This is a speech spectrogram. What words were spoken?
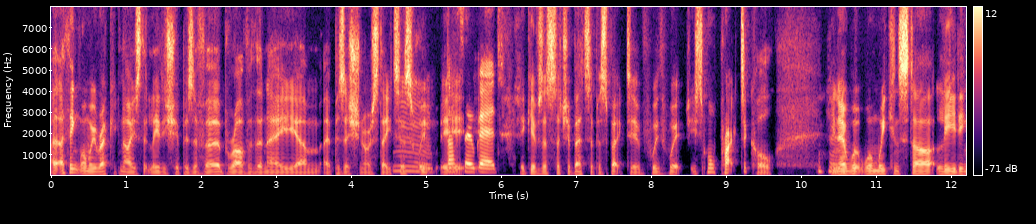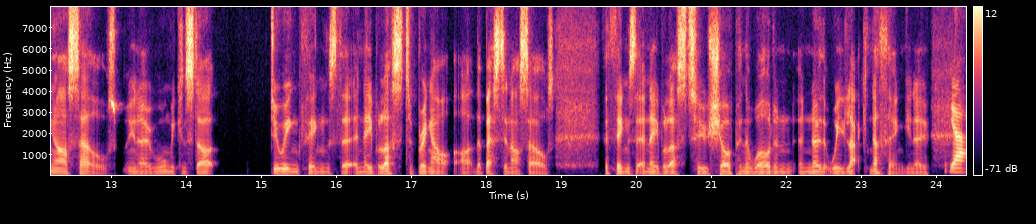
so. I think when we recognise that leadership is a verb rather than a um, a position or a status, mm, we, that's so good. It, it gives us such a better perspective with which it's more practical. Mm-hmm. You know, mm-hmm. when we can start leading ourselves, you know, when we can start doing things that enable us to bring out uh, the best in ourselves, the things that enable us to show up in the world and, and know that we lack nothing, you know. Yeah.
